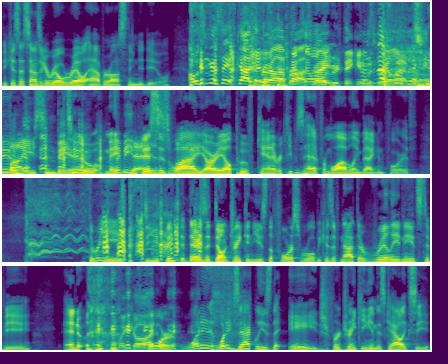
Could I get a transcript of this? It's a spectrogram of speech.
Because that sounds like a real Rail Avaros thing to do. I was going to say it's got to be real Avros, That's all right? we were thinking it was real Admiral. Buy you some beer. Two, maybe That this is is, why funny. Yarael Poof can't ever keep his head from wobbling back and forth. Three, do you think that there's a don't drink and use the force rule? Because if not, there really needs to be. And Oh my God. four, what is what exactly is the age for drinking in this galaxy?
